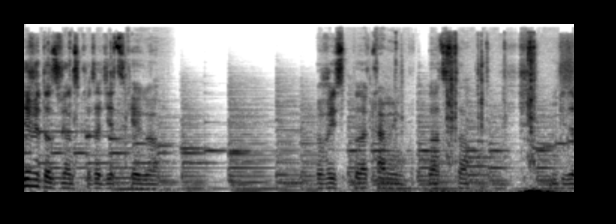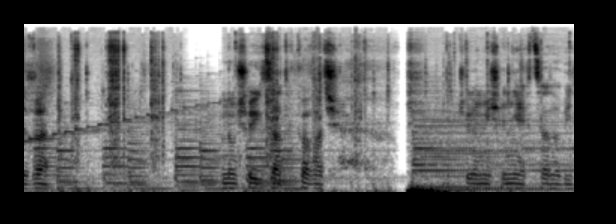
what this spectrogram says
Bliżej do Związku Radzieckiego. Gorzej z Polakami, bo Polacy to widzę, że będę musiał ich zaatakować. Czego mi się nie chce robić.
